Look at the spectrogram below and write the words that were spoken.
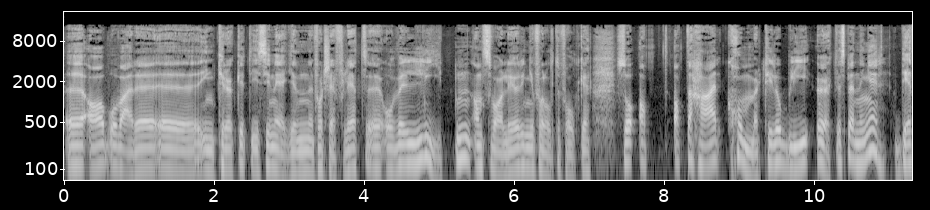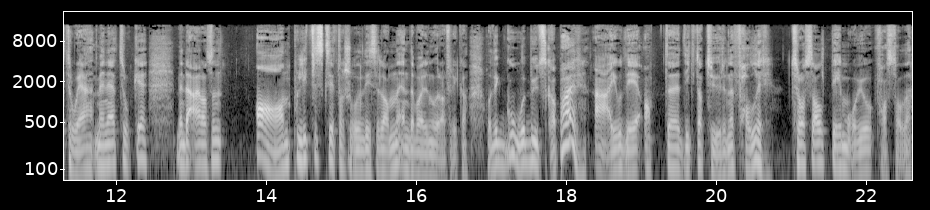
eh, av å være eh, innkrøket i sin egen fortreffelighet eh, og ved liten ansvarliggjøring i forhold til folket. Så at at det her kommer til å bli økte spenninger, det tror jeg. Men, jeg tror ikke, men det er altså en annen politisk situasjon i disse landene enn det var i Nord-Afrika. Og det gode budskapet her er jo det at uh, diktaturene faller. Tross alt, det må vi jo fastholde.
